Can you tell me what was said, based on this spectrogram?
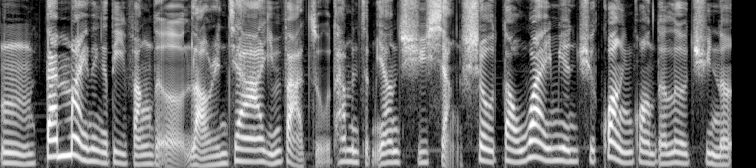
嗯，丹麦那个地方的老人家、银发族，他们怎么样去享受到外面去逛一逛的乐趣呢？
